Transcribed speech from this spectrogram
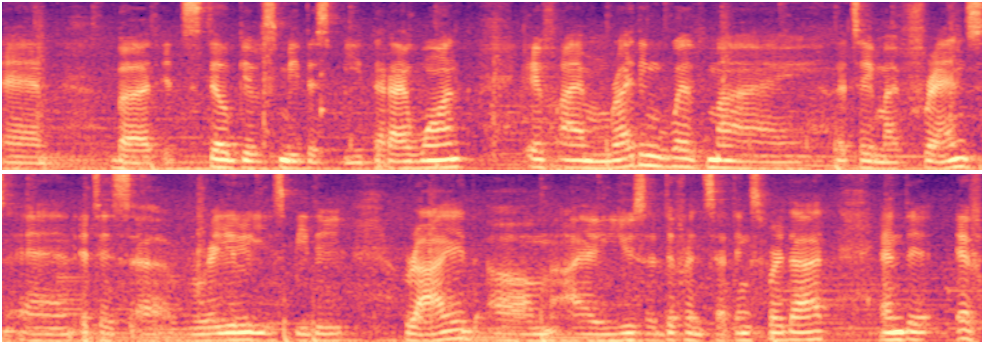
and but it still gives me the speed that I want. If I'm riding with my let's say my friends and it is a really speedy ride um, I use a different settings for that and if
